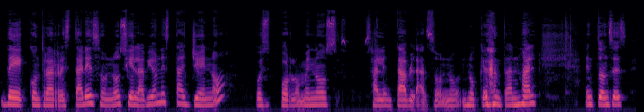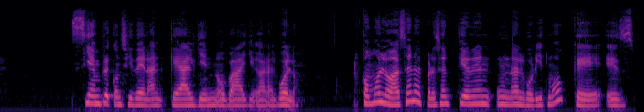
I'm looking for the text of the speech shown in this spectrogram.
de contrarrestar eso, ¿no? Si el avión está lleno, pues por lo menos salen tablas o no, no quedan tan mal. Entonces, siempre consideran que alguien no va a llegar al vuelo. ¿Cómo lo hacen? Al parecer tienen un algoritmo que es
